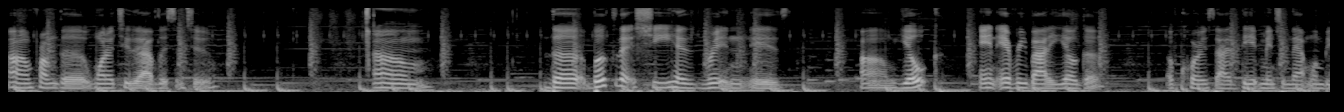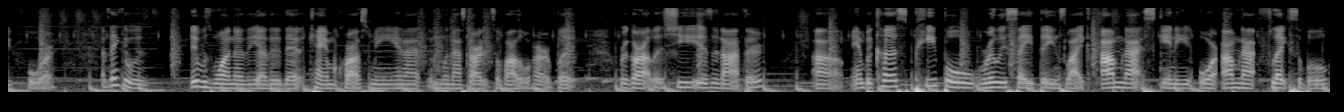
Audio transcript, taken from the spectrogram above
um, from the one or two that I've listened to. Um, the books that she has written is um, Yoke and Everybody Yoga. Of course, I did mention that one before. I think it was it was one or the other that came across me, and I when I started to follow her. But regardless, she is an author. Um, and because people really say things like, I'm not skinny or I'm not flexible,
